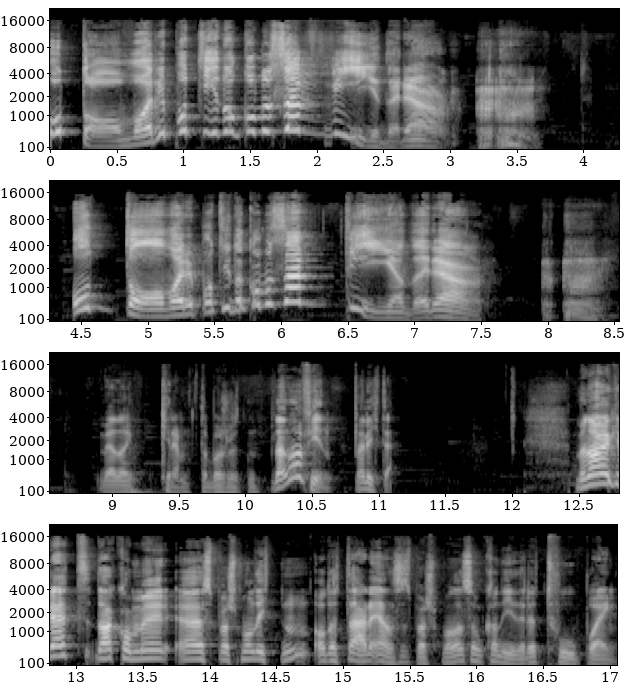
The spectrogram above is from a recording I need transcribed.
Og da var det på tide å komme seg videre. Og da var det på tide å komme seg videre. Med den kremte på slutten. Den var fin. Den likte jeg. Men det greit. Da kommer uh, spørsmål 19, og dette er det eneste spørsmålet som kan gi dere to poeng.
